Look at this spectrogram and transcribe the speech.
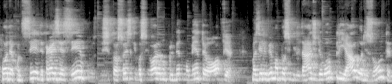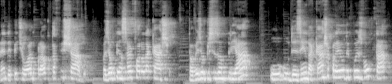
pode acontecer. Ele traz exemplos de situações que você olha no primeiro momento, é óbvia, mas ele vê uma possibilidade de eu ampliar o horizonte, né? De repente eu olho para algo que está fechado, mas é o pensar fora da caixa. Talvez eu precise ampliar o, o desenho da caixa para eu depois voltar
